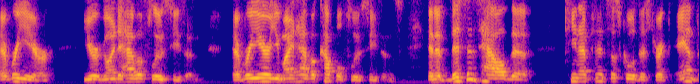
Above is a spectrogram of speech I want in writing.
every year. You're going to have a flu season Every year, you might have a couple flu seasons. And if this is how the Kenai Peninsula School District and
